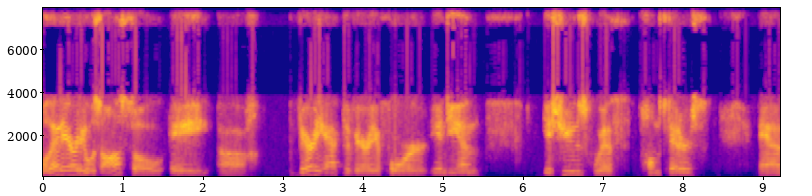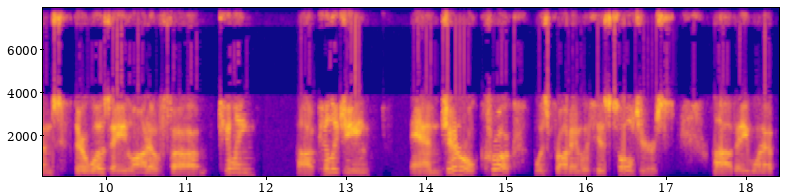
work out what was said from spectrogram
Well, that area was also a uh, very active area for Indian issues with homesteaders, and there was a lot of uh, killing, uh, pillaging, and General Crook was brought in with his soldiers. Uh, they went up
